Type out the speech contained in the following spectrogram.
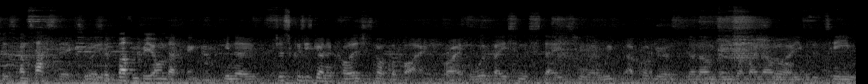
so it's fantastic. So it's above and beyond, I think. you know, just because he's going to college is not goodbye, right? We're based in the States, you know, we, I've got your, your number, you've got my number, Sure. you've got the team.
